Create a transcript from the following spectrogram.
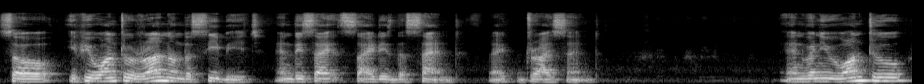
so if you want to run on the sea beach and this side is the sand right? Dry sand. And when you want to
